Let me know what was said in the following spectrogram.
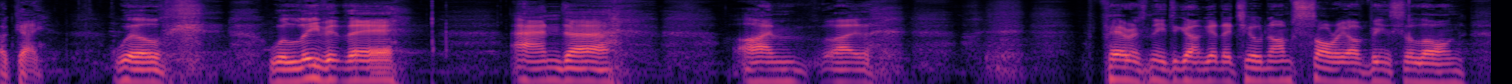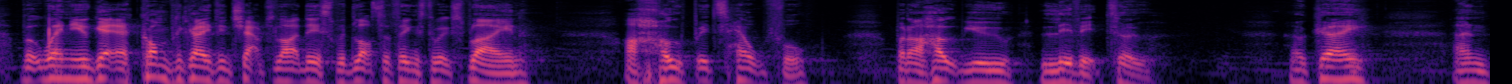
Okay. We'll, we'll leave it there. And uh, I'm, I, parents need to go and get their children. I'm sorry I've been so long. But when you get a complicated chapter like this with lots of things to explain, I hope it's helpful, but I hope you live it too okay? And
